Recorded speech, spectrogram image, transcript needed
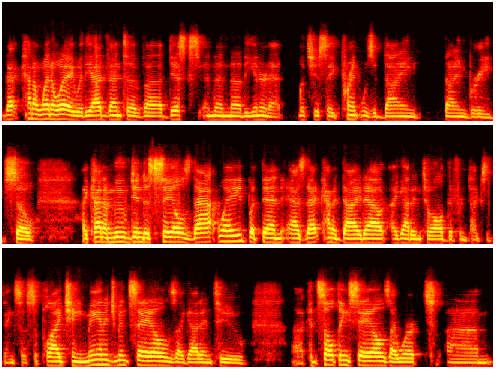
that kind of went away with the advent of uh, disks and then uh, the internet let's just say print was a dying dying breed. So I kind of moved into sales that way. But then as that kind of died out, I got into all different types of things. So supply chain management sales, I got into uh, consulting sales. I worked, um,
